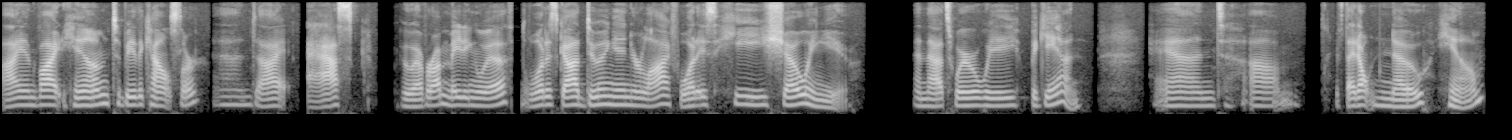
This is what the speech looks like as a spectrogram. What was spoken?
I invite Him to be the counselor, and I ask whoever I'm meeting with, what is God doing in your life? What is He showing you? And that's where we begin. And um, if they don't know Him,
